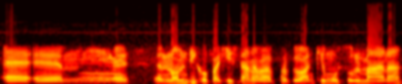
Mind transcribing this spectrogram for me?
è, ehm, non dico pakistana ma proprio anche musulmana,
